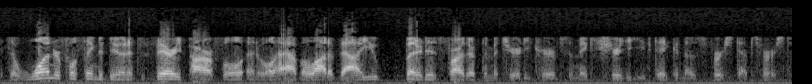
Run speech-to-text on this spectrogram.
it's a wonderful thing to do, and it's very powerful, and will have a lot of value. But it is farther up the maturity curve, so make sure that you've taken those first steps first.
